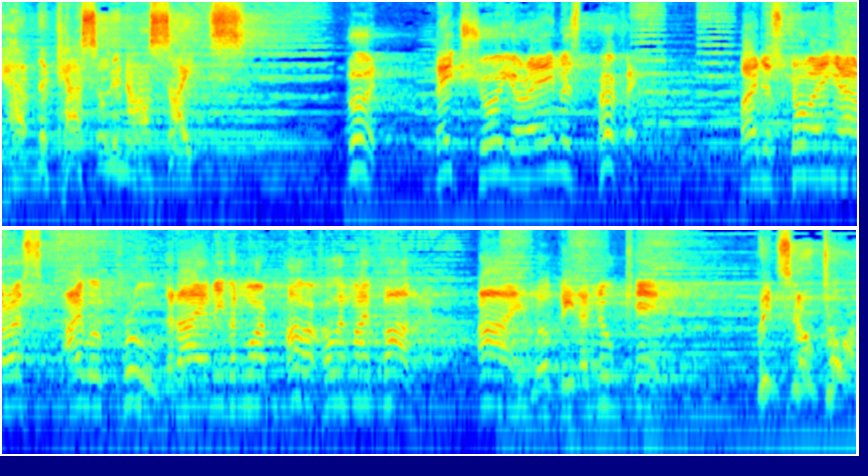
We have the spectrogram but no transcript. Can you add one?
We have the castle in our sights. Good. Make sure your aim is perfect. By destroying Arus, I will prove that I am even more powerful than my father. I will be the new king. Prince Lotor,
